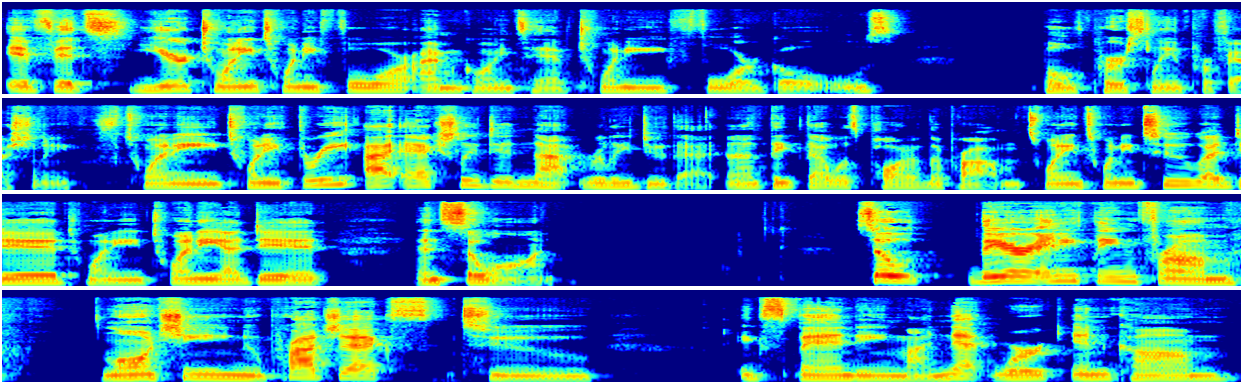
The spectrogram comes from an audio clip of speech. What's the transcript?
if it's year 2024, I'm going to have 24 goals, both personally and professionally. 2023, I actually did not really do that. And I think that was part of the problem. 2022, I did. 2020, I did. And so on. So there are anything from launching new projects to expanding my network income,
